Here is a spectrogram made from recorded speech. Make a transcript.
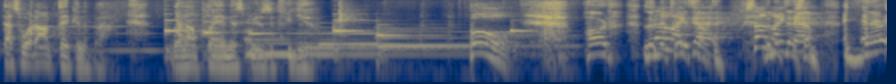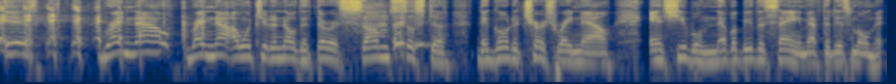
that's what I'm thinking about when I'm playing this music for you. Boom! Hold, let me Something tell you like that. something. Something let me like tell you something. There is right now, right now, I want you to know that there is some sister that go to church right now, and she will never be the same after this moment.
